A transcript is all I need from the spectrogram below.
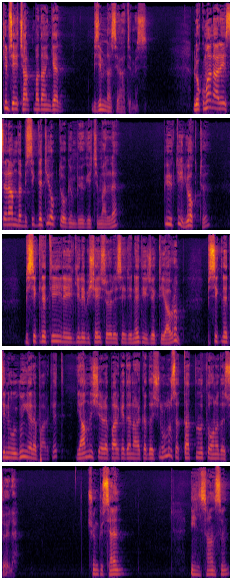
kimseye çarpmadan gel. Bizim nasihatimiz. Lokman aleyhisselam da bisikleti yoktu o gün büyük ihtimalle. Büyük değil yoktu. bisikletiyle ilgili bir şey söyleseydi ne diyecekti yavrum? Bisikletini uygun yere park et, yanlış yere park eden arkadaşın olursa tatlılıkla ona da söyle. Çünkü sen insansın,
